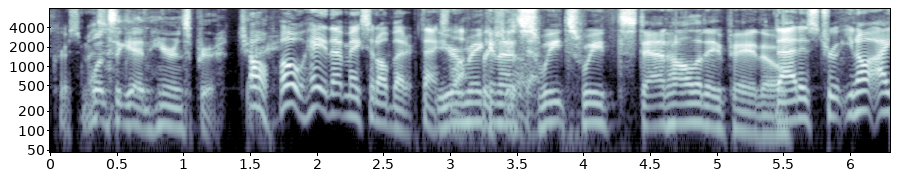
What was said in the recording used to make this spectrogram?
Christmas. Once again, here in spirit, Jerry. oh, oh, hey, that makes it all better. Thanks. a You're lot. making Appreciate that sweet, sweet stat holiday pay, though. That is true. You know, I,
